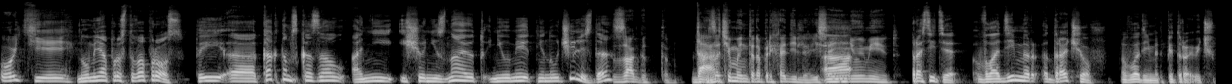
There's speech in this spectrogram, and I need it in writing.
Окей. Но у меня просто вопрос. Ты э, как там сказал, они еще не знают, не умеют, не научились, да? За год там. Да. Зачем они тогда приходили, если А- они не умеют? Простите, Владимир Драчев, Владимир Петрович,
